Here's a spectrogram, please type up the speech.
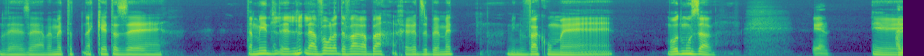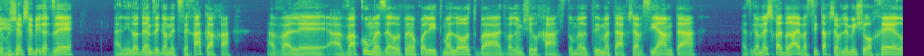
וזה באמת הקטע זה תמיד לעבור לדבר הבא, אחרת זה באמת מין ואקום אה, מאוד מוזר. כן. אה... אני חושב שבגלל זה, אני לא יודע אם זה גם אצלך ככה, אבל uh, הוואקום הזה הרבה פעמים יכול להתמלות בדברים שלך. זאת אומרת, אם אתה עכשיו סיימת, אז גם יש לך דרייב, עשית עכשיו למישהו אחר,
